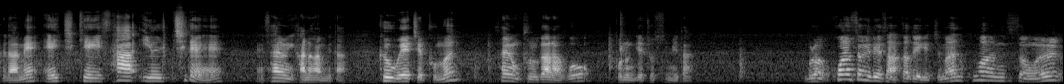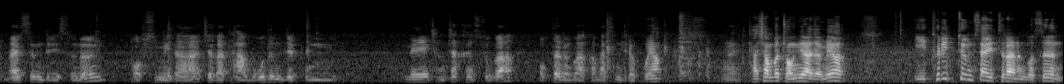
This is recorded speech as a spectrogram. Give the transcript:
그 다음에 HK417에 사용이 가능합니다. 그 외 제품은 사용 불가라고 보는 게 좋습니다. 물론 호환성에 대해서 아까도 얘기했지만 호환성을 말씀드릴 수는 없습니다. 제가 다 모든 제품에 장착할 수가 없다는 거 아까 말씀드렸고요. 네, 다시 한번 정리하자면 이 트리튬 사이트라는 것은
